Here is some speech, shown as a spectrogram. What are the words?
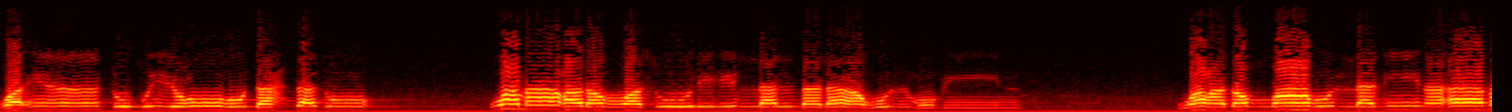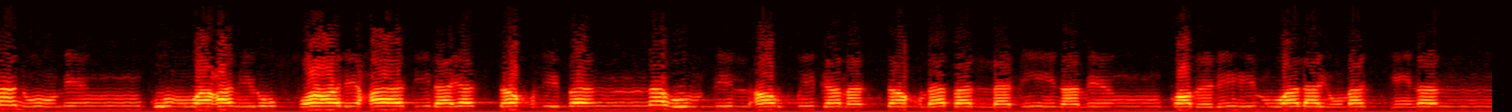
وإن تطيعوه تهتدوا وما على الرسول إلا البلاغ المبين وعد الله الذين آمنوا منكم وعملوا الصالحات ليستخلفنهم في الأرض كما استخلف الذين من قبلهم وليمكنن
